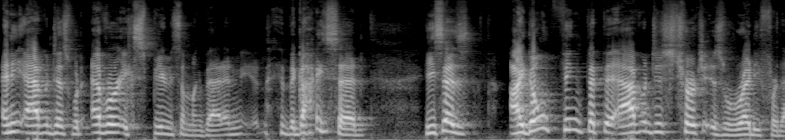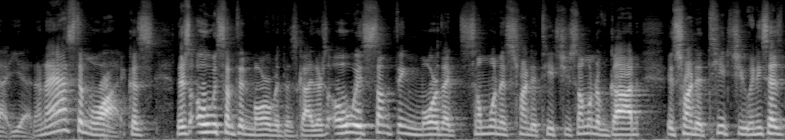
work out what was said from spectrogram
any Adventist would ever experience something like that? And the guy said, He says, I don't think that the Adventist church is ready for that yet. And I asked him why, because there's always something more with this guy. There's always something more that someone is trying to teach you, someone of God is trying to teach you. And he says,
